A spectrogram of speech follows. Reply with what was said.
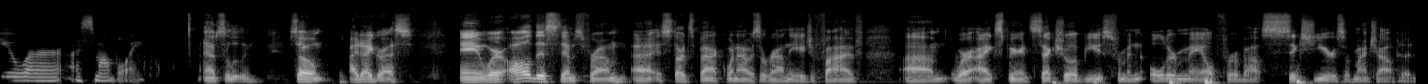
you were a small boy. Absolutely. So I digress. And where all this stems from, uh, it starts back when I was around the age of five, um, where I experienced sexual abuse from an older male for about six years of my childhood.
